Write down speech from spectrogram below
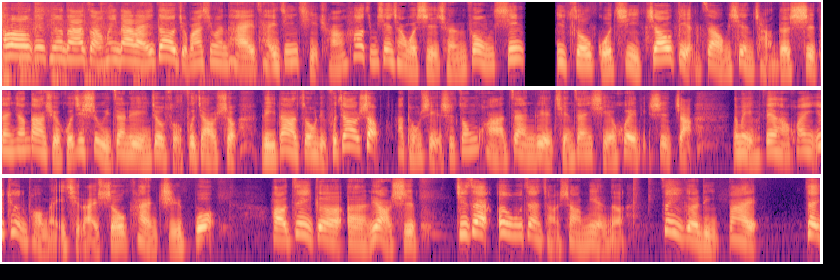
Hello，各位听众，大家早，欢迎大家来到九八新闻台《财经起床号》节目现场，我是陈凤馨。一周国际焦点，在我们现场的是淡江大学国际事务与战略研究所副教授李大宗李副教授，他同时也是中华战略前瞻协会理事长。那么也非常欢迎 YouTube 的朋友们一起来收看直播。好，这个呃，李老师，其实，在俄乌战场上面呢，这个礼拜在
